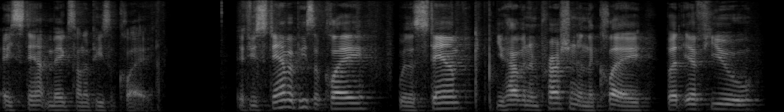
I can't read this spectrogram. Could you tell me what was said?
a stamp makes on a piece of clay. If you stamp a piece of clay with a stamp, you have an impression in the clay, but if you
